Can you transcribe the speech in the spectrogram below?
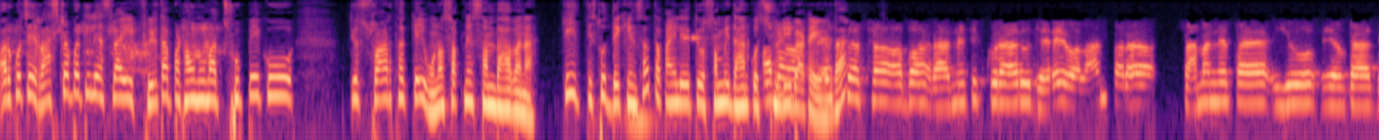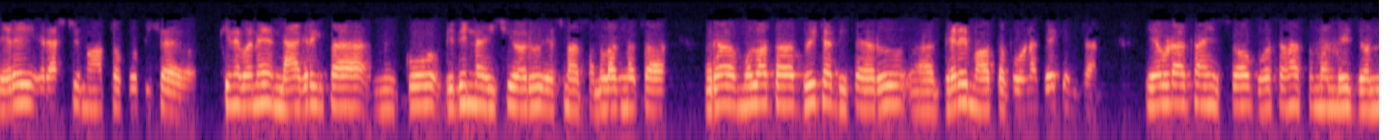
अर्को चाहिँ राष्ट्रपतिले यसलाई फिर्ता पठाउनुमा छुपेको त्यो स्वार्थ केही हुन सक्ने सम्भावना केही त्यस्तो देखिन्छ? तपाईँले त्यो संविधानको छिडीबाट हेर्दा। अब राजनैतिक कुराहरू धेरै होला तर सामान्यतया यो एउटा धेरै राष्ट्रिय महत्वको विषय हो। किनभने नागरिकताको विभिन्न इस्युहरू यसमा संलग्न छ र मूलत दुईटा विषयहरू धेरै महत्वपूर्ण देखिन्छन्। एउटा चाहिँ स्वघोषणा सम्बन्धी जुन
